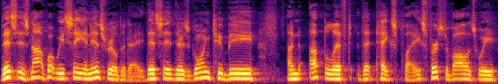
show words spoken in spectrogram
This is not what we see in Israel today. This is, there's going to be an uplift that takes place. First of all, as we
